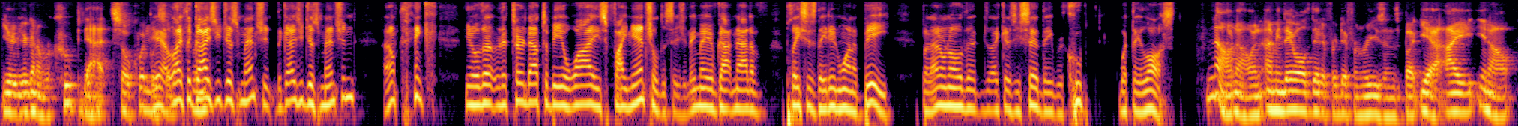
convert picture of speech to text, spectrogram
you're you're going to recoup that so quickly. Yeah, so like the guys you just mentioned, the guys you just mentioned, I don't think you know that, that turned out to be a wise financial decision. They may have gotten out of places they didn't want to be, but I don't know that, like as you said, they recouped what they lost. No, no, and I mean they all did it for different reasons, but yeah, I you know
